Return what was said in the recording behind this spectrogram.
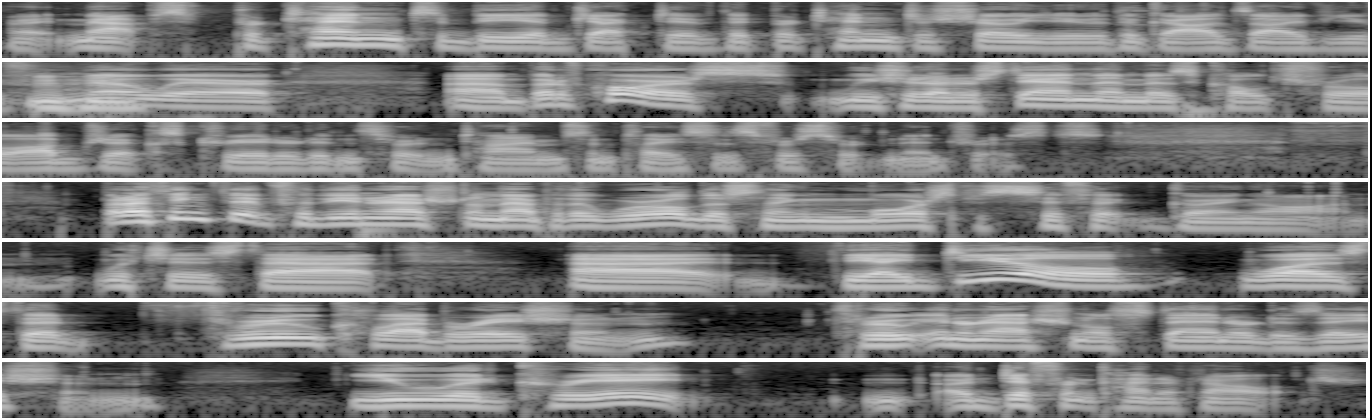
Right? Maps pretend to be objective. They pretend to show you the God's eye view from mm-hmm. nowhere. Um, but of course, we should understand them as cultural objects created in certain times and places for certain interests. But I think that for the international map of the world, there's something more specific going on, which is that uh, the ideal was that through collaboration, through international standardization, you would create a different kind of knowledge.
